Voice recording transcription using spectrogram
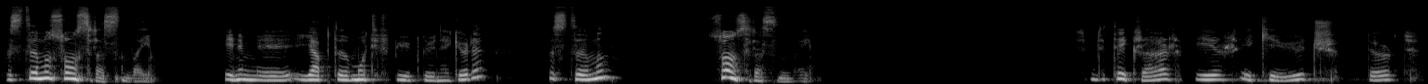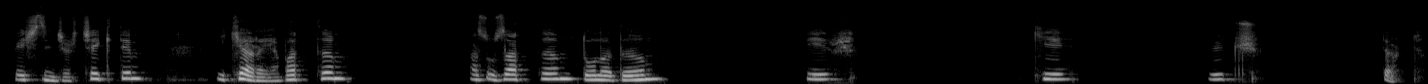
Fıstığımın son sırasındayım benim e, yaptığım motif büyüklüğüne göre fıstığımın son sırasındayım. Şimdi tekrar 1, 2, 3, 4, 5 zincir çektim. 2 araya battım. Az uzattım, doladım. 1, 2, 3, 4.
